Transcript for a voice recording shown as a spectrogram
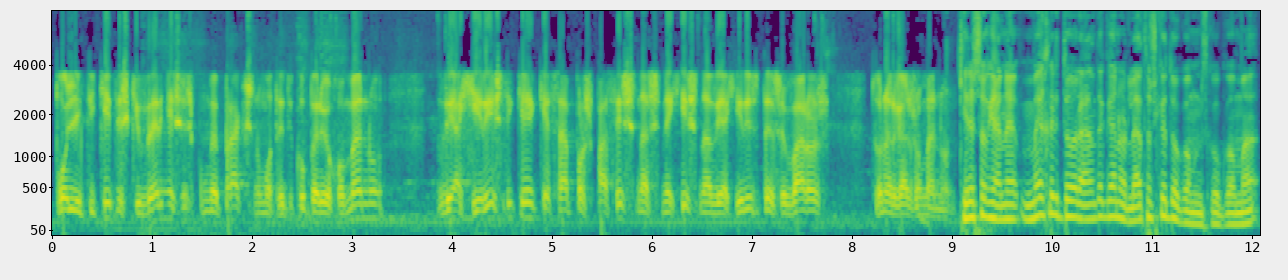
πολιτική της κυβέρνησης που με πράξη νομοθετικού περιεχομένου διαχειρίστηκε και θα προσπαθήσει να συνεχίσει να διαχειρίζεται σε βάρος των εργαζομένων. Κύριε Σοβιανέ, μέχρι τώρα, αν δεν κάνω λάθος και το Κομμουνιστικό Κόμμα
